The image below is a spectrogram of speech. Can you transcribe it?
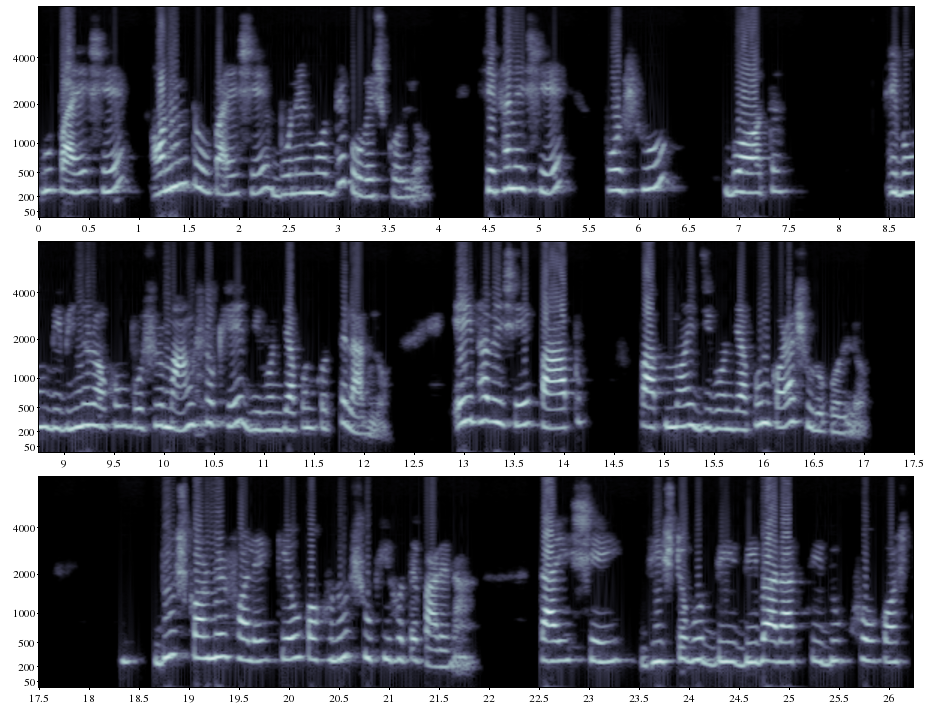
উপায়ে সে, অনন্ত উপায়ে সে বনের মধ্যে প্রবেশ করল। সেখানে সে পশু বধ এবং বিভিন্ন রকম পশুর মাংস খেয়ে জীবনযাপন করতে লাগল। এইভাবে সে পাপ, পাপময় জীবনযাপন করা শুরু করল। দুষ্কর্মের ফলে কেউ কখনো সুখী হতে পারে না। তাই সেই ধৃষ্ট বুদ্ধি দিবারাত্রি, দুঃখ, কষ্ট,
